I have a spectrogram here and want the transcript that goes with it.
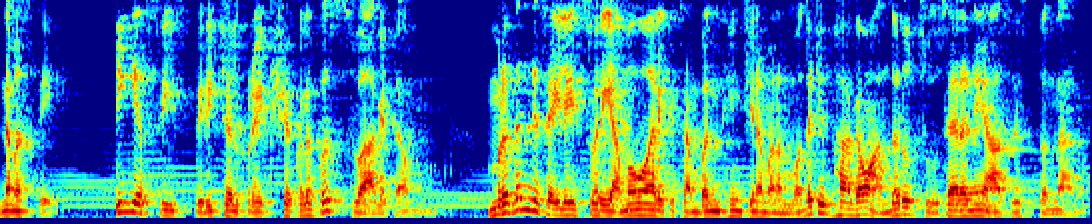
నమస్తే. TFC spiritual ప్రేక్షకులకు స్వాగతం. మృదంగ శైలేశ్వరి అమ్మవారికి సంబంధించిన మన మొదటి భాగం అందరూ చూశారనే ఆశిస్తున్నాను.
